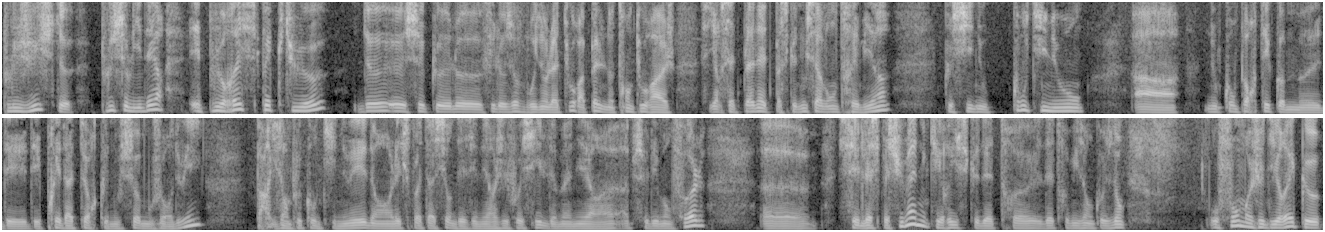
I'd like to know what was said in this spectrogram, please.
plus juste, plus solidaire et plus respectueux de euh, ce que le philosophe Bruno Latour appelle notre entourage, c'est-à-dire cette planète, parce que nous savons très bien que si nous continuons à nous comporter comme euh, des, prédateurs que nous sommes aujourd'hui, par exemple continuer dans l'exploitation des énergies fossiles de manière euh, absolument folle, c'est l'espèce humaine qui risque d'être d'être mise en cause. Donc, au fond, moi je dirais que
